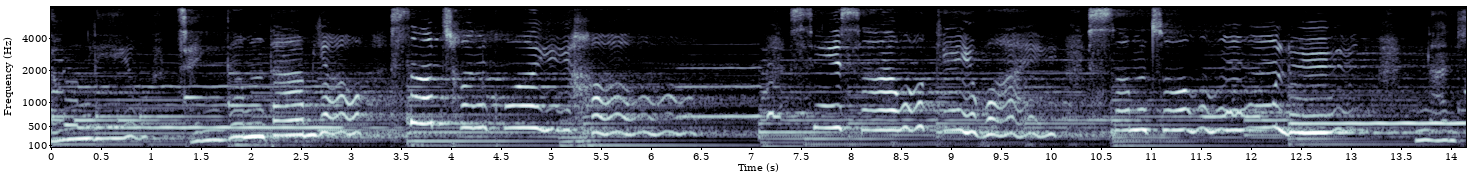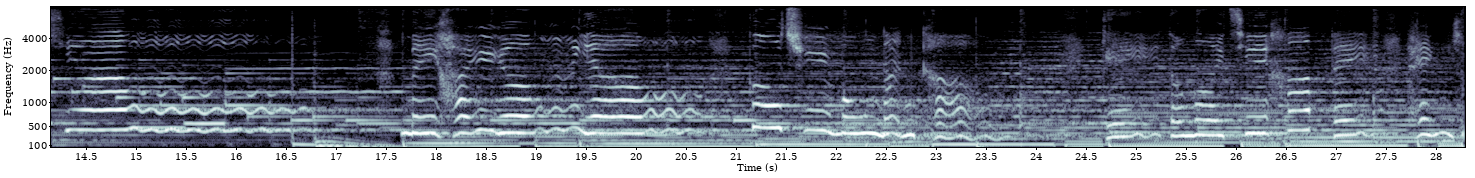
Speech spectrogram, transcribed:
动了情暗淡又三春归后厮守寄怀心中恋难一 未许拥有，高处梦难求。几度爱似黑比轻烟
